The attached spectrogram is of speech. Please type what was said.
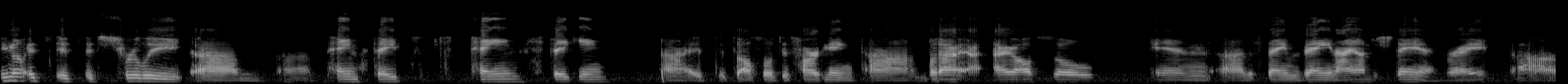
You know, it's it's, it's truly um, uh, painstaking, painstaking. Uh, it's, it's also disheartening. Um, but I, I also in uh, the same vein, I understand, right? Uh,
